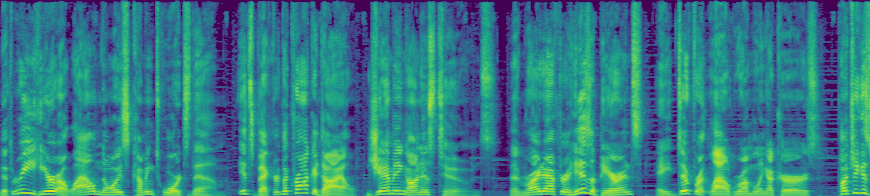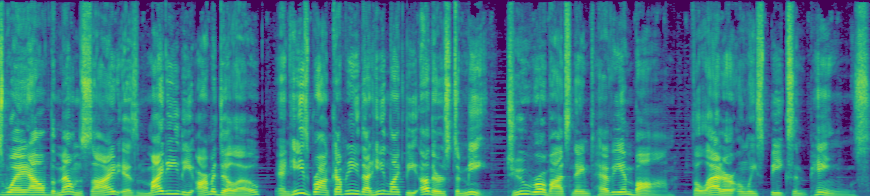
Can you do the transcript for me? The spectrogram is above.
the three hear a loud noise coming towards them. It's Vector the Crocodile, jamming on his tunes. Then right after his appearance, a different loud rumbling occurs. Punching his way out of the mountainside is Mighty the Armadillo, and he's brought company that he'd like the others to meet. Two robots named Heavy and Bomb. The latter only speaks in pings.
